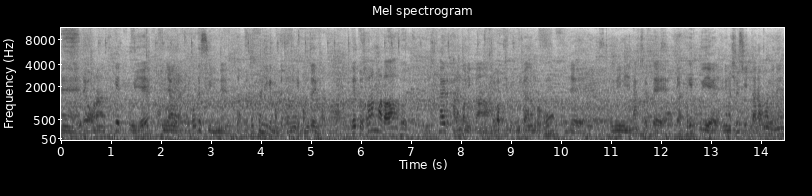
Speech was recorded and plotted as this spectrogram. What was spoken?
네, 내가 원하는 타겟 부위에 분량을 이렇게 꽂을 수 있는 테크닉이 먼저 되는 게 먼저인 것 같아요. 근데 또 사람마다 또이 스타일이 다른 거니까 네거티브를 중시하는 거고 이제 본인이 생각했을 때 내가 타겟 부위에 분량을 실 수 있다라고 하면은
